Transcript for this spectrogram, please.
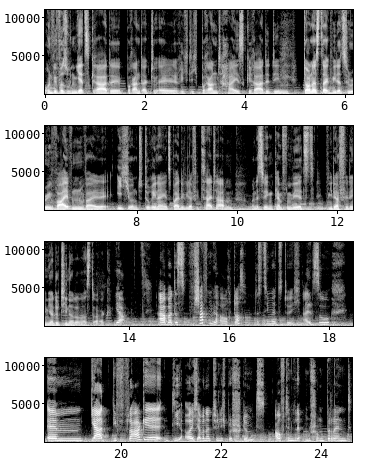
Und wir versuchen jetzt gerade brandaktuell, richtig brandheiß, gerade den Donnerstag wieder zu reviven, weil ich und Dorena jetzt beide wieder viel Zeit haben. Und deswegen kämpfen wir jetzt wieder für den Jadotina Donnerstag. Ja, aber das schaffen wir auch, doch. Das ziehen wir jetzt durch. Also, ähm, ja, die Frage, die euch aber natürlich bestimmt auf den Lippen schon brennt,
